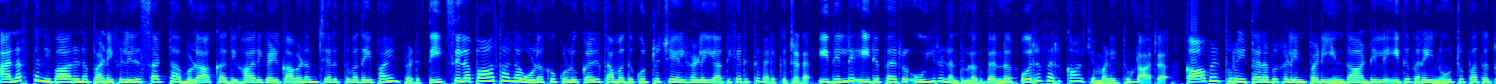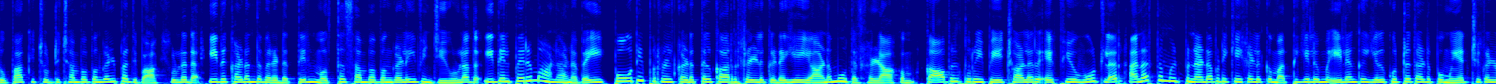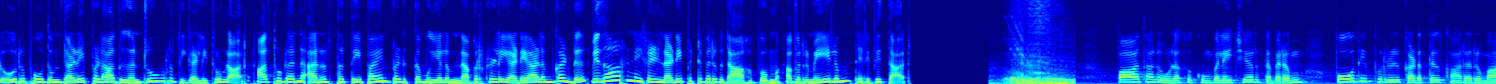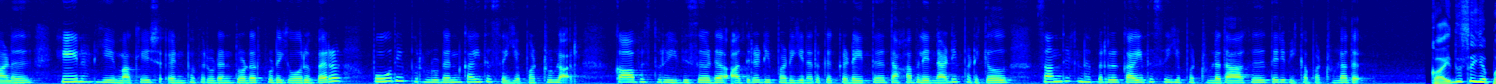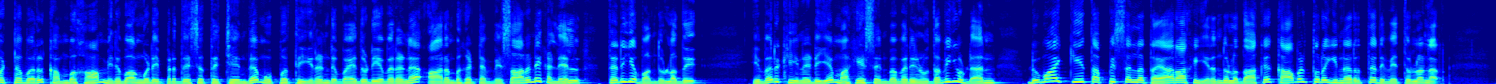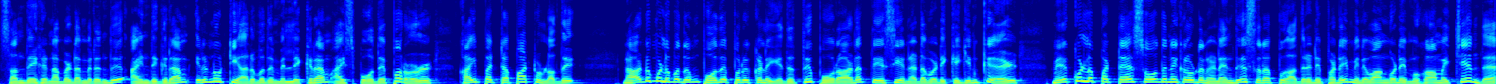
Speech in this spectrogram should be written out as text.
அனர்த்த நிவாரண பணிகளில் சட்ட அமுலாக்க அதிகாரிகள் கவனம் செலுத்துவதை பயன்படுத்தி சில பாதாள உலக குழுக்கள் தமது குற்றச்செயல்களை அதிகரித்து வருகின்றன இதில் இருவர் உயிரிழந்துள்ளதுடன் ஒருவர் காயமடைந்துள்ளார். காவல்துறை தரவுகளின்படி இந்த ஆண்டில் இதுவரை நூற்று பத்து துப்பாக்கிச் சூட்டு சம்பவங்கள் பதிவாகியுள்ளன. இது கடந்த வருடத்தில் மொத்த சம்பவங்களை விஞ்சியுள்ளது. இதில் பெரும்பாலானவை போதைப்பொருள் கடத்தல்காரர்களுக்கு இடையேயான மோதல்களாகும். காவல்துறை பேச்சாளர் எஃப் யூ வூட்லர் அனர்த்த மீட்பு நடவடிக்கைகளுக்கு மத்தியிலும் இலங்கையில் குற்றத்தடுப்பு முயற்சிகள் முயற்சிகள் ஒருபோதும் தடைப்படாது என்று உறுதியளித்துள்ளார். அத்துடன் அனர்த்தத்தை பயன்படுத்த முயலும் நபர்களை அடையாளம் கண்டு விசாரணைகள் நடைபெற்று வருவதாகவும் அவர் மேலும் தெரிவித்தார். பாதாள உலக கும்பலைச் சேர்ந்தவரும் போதைப்பொருள் கடத்தல்காரருமான ஹீனடியே மகேஷ் என்பவருடன் தொடர்புடைய ஒருவர் போதைப்பொருளுடன் கைது செய்யப்பட்டுள்ளார். காவல்துறை விசேட அதிரடிப்படையினருக்கு கிடைத்த தகவலின் அடிப்படையில் சந்தேக நபர் கைது செய்யப்பட்டுள்ளதாக தெரிவிக்கப்பட்டுள்ளது. கைது செய்யப்பட்டவர் கம்பகாம் மினுவாங்குடை பிரதேசத்தைச் சேர்ந்த முப்பத்தி இரண்டு வயதுடையவர் என ஆரம்பகட்ட விசாரணைகளில் தெரிய வந்துள்ளது. இவர் கீனடிய மகேஷ் என்பவரின் உதவியுடன் டுபாய்க்கு தப்பி செல்ல தயாராக இருந்துள்ளதாக காவல்துறையினர் தெரிவித்துள்ளனர். சந்தேக நபரிடமிருந்து ஐந்து கிராம் இருநூற்றி அறுபது மில்லிகிராம் ஐஸ் போதைப்பொருள் கைப்பற்றப்பட்டுள்ளது. நாடு முழுவதும் போதைப்பொருட்களை எதிர்த்து போராட தேசிய நடவடிக்கையின் கீழ் மேற்கொள்ளப்பட்ட சோதனைகளுடன் இணைந்து சிறப்பு அதிரடிப்படை மினுவாங்கொடை முகாமைச் சேர்ந்த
